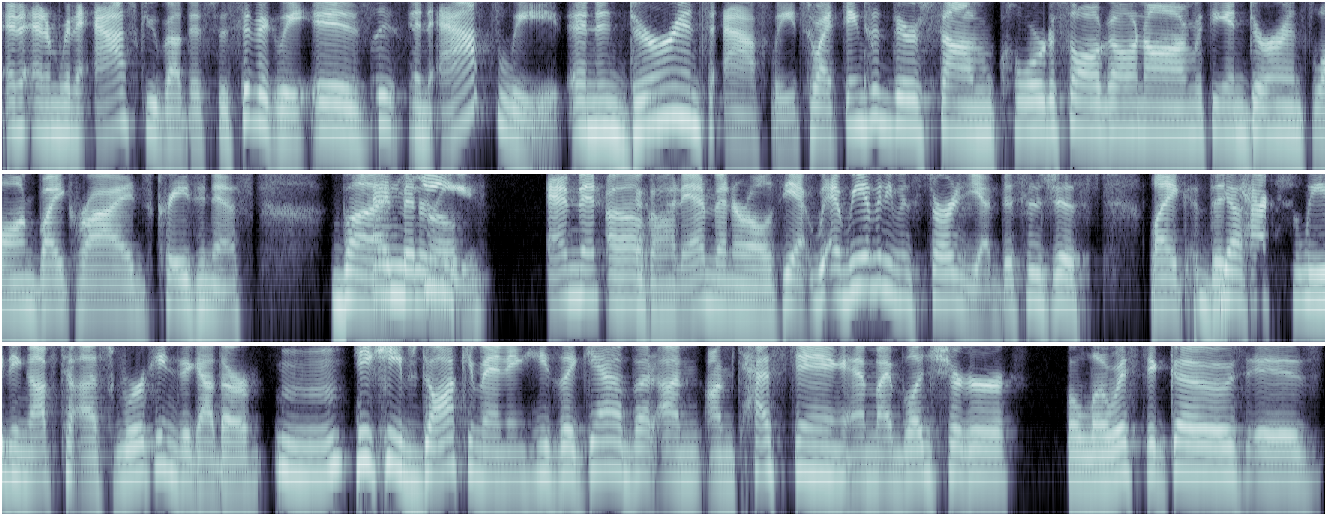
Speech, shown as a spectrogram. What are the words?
and, and I'm going to ask you about this specifically, is Please. an athlete, an endurance athlete. So I think that there's some cortisol going on with the endurance, long bike rides, craziness. But and minerals. He, and then oh god, and minerals. Yeah. And we haven't even started yet. This is just like the Yeah. text leading up to us working together. Mhm. He keeps documenting. He's like, "Yeah, but I'm I'm testing and my blood sugar the lowest it goes is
